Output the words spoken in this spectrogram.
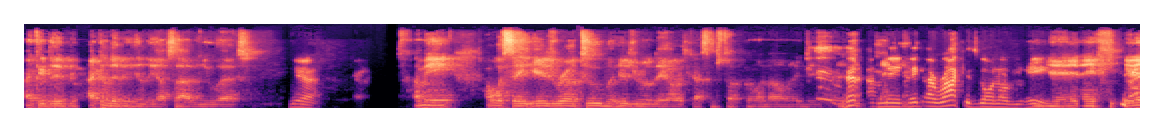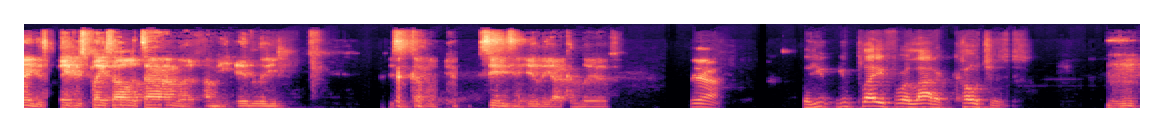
I could live. I could live in Italy outside of the U.S. yeah. I mean, I would say Israel too, but Israel they always got some stuff going on. And I mean, they got rockets going over your head. Yeah, it ain't, it ain't the safest place all the time, but I mean, Italy. Just a couple cities in Italy I could live. Yeah. So you you play for a lot of coaches. Mm-hmm.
